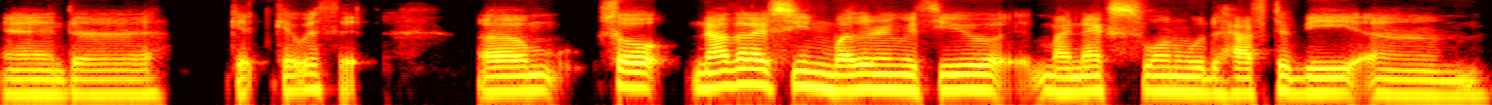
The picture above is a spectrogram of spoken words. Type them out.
and uh, get get with it. Um, so now that I've seen Weathering with You, my next one would have to be um,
